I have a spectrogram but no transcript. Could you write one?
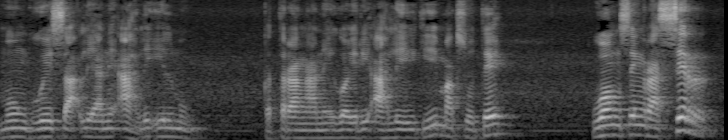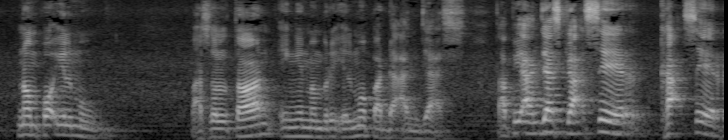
Mungguwe sak liyane ahli ilmu. Keterangane ghairi ahli iki maksude wong sing rasir nompo ilmu. Pak Sultan ingin memberi ilmu pada Anjas. Tapi Anjas gak sir gak sir.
